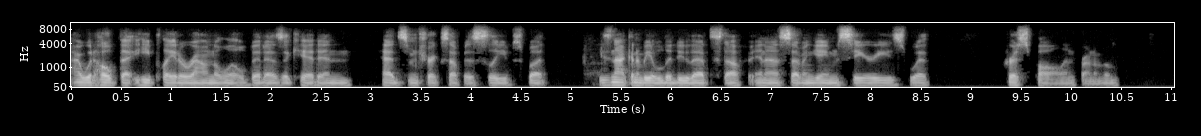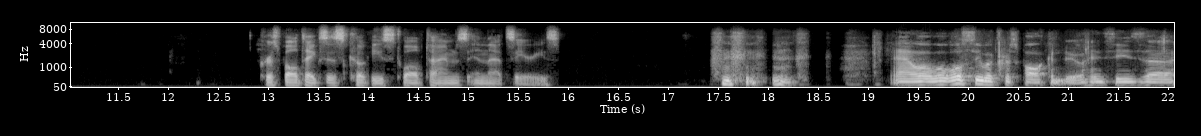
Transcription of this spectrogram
I would hope that he played around a little bit as a kid and had some tricks up his sleeves, but he's not going to be able to do that stuff in a seven game series with Chris Paul in front of him. Chris Paul takes his cookies 12 times in that series. yeah, well, we'll see what Chris Paul can do. He's, he's uh,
